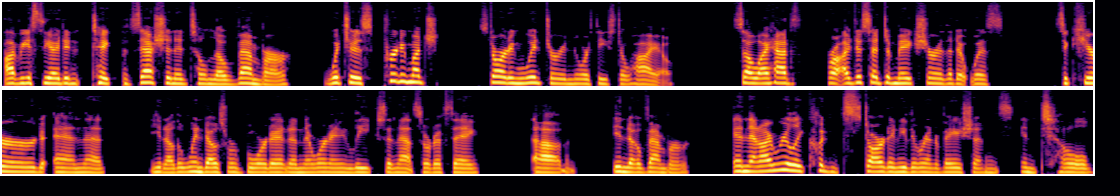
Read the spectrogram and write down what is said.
obviously I didn't take possession until November, which is pretty much starting winter in Northeast Ohio. So I had I just had to make sure that it was secured and that you know the windows were boarded and there weren't any leaks and that sort of thing um, in November. And then I really couldn't start any of the renovations until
